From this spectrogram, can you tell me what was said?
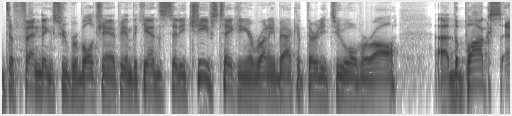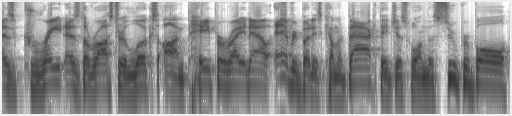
defending Super Bowl champion, the Kansas City Chiefs, taking a running back at 32 overall. Uh, the Bucks, as great as the roster looks on paper right now, everybody's coming back. They just won the Super Bowl.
